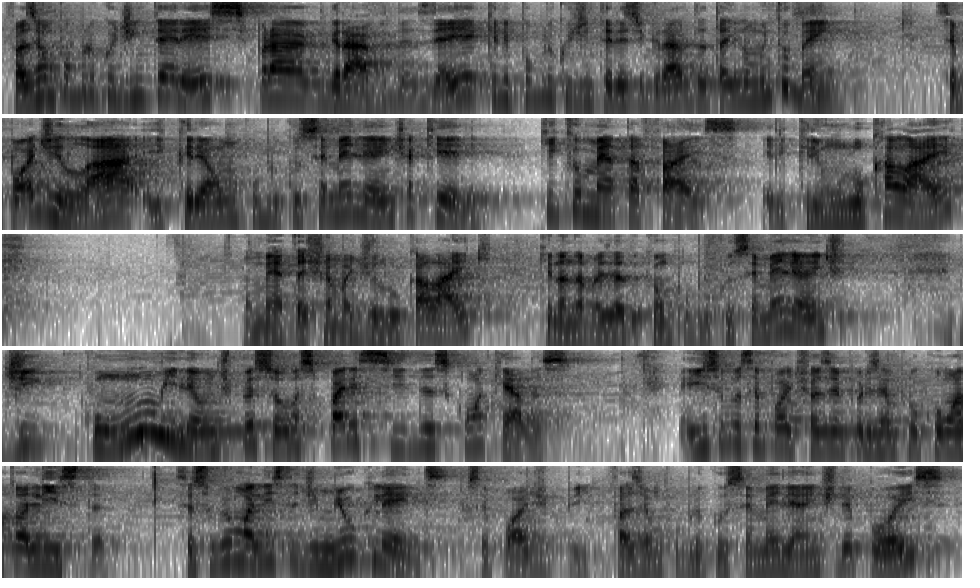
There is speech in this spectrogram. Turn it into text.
fazer um público de interesse para grávidas. E aí aquele público de interesse de grávida está indo muito bem. Você pode ir lá e criar um público semelhante àquele. O que, que o Meta faz? Ele cria um lookalike. O Meta chama de lookalike, que nada mais é do que um público semelhante, de, com um milhão de pessoas parecidas com aquelas. Isso você pode fazer, por exemplo, com a tua lista. Você subiu uma lista de mil clientes, você pode fazer um público semelhante depois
